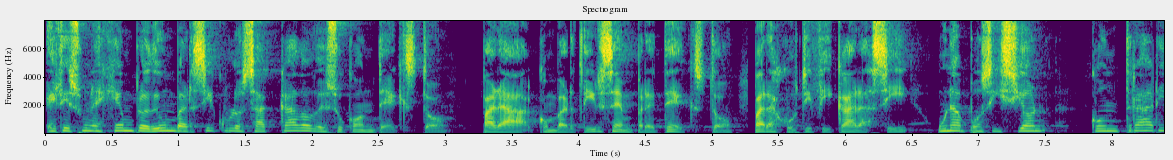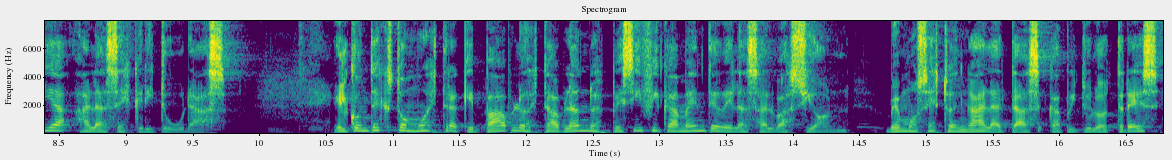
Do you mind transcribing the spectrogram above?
Este es un ejemplo de un versículo sacado de su contexto para convertirse en pretexto, para justificar así una posición contraria a las escrituras. El contexto muestra que Pablo está hablando específicamente de la salvación. Vemos esto en Gálatas capítulo 3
